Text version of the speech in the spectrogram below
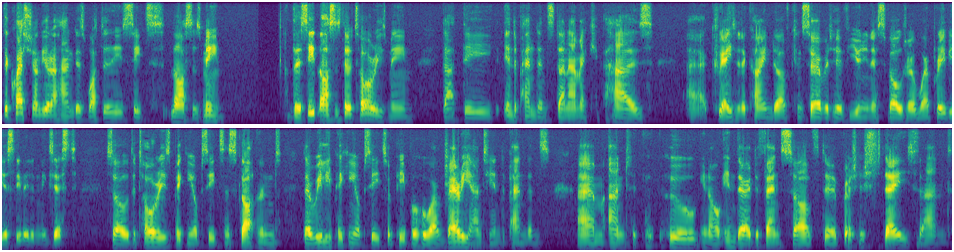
the question on the other hand is, what do these seats losses mean? The seat losses to the Tories mean that the independence dynamic has uh, created a kind of conservative unionist voter where previously they didn't exist. So the Tories picking up seats in Scotland, they're really picking up seats of people who are very anti-independence um, and who, you know, in their defence of the British state and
